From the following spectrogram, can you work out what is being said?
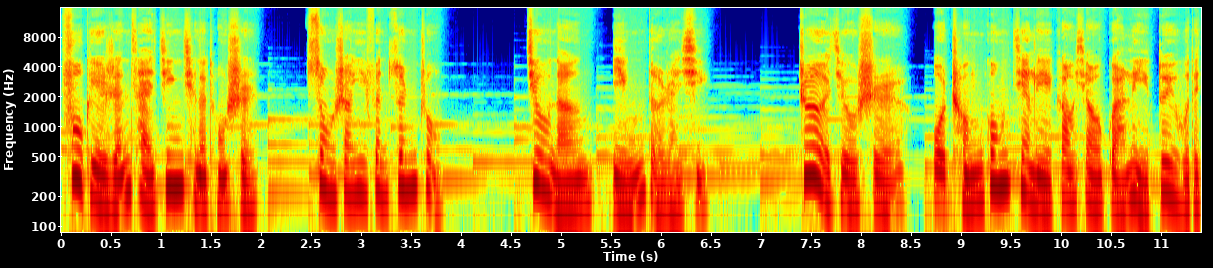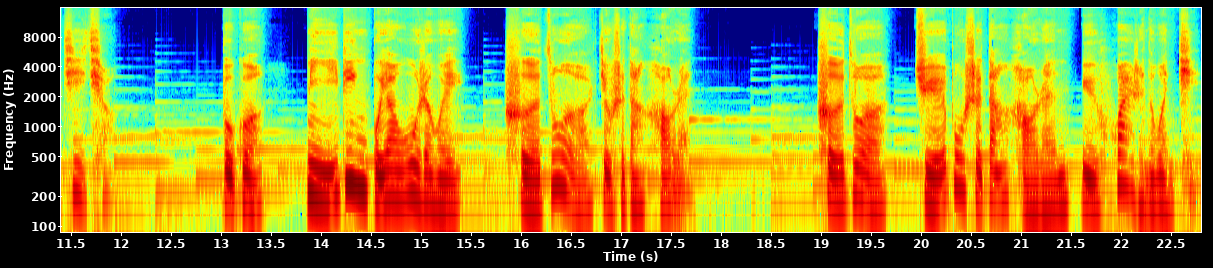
付给人才金钱的同时，送上一份尊重，就能赢得人心。这就是我成功建立高效管理队伍的技巧。不过，你一定不要误认为合作就是当好人。合作绝不是当好人与坏人的问题，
